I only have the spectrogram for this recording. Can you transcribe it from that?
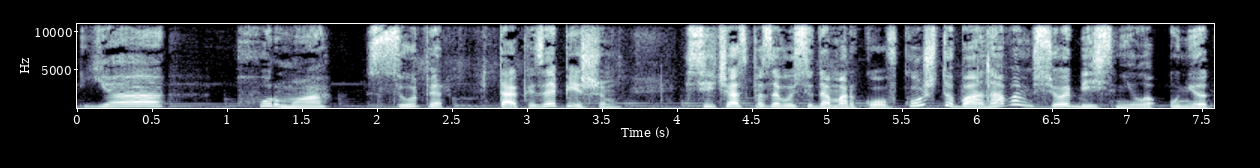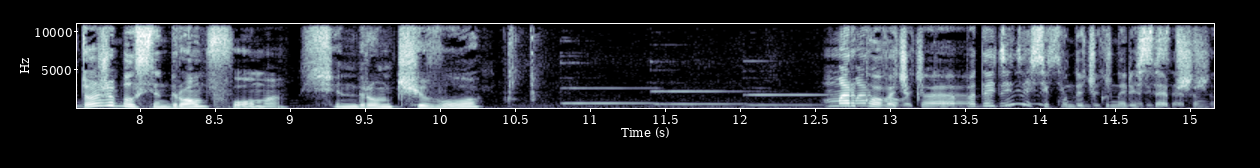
Я хурма. Супер. Так и запишем. Сейчас позову сюда морковку, чтобы она вам все объяснила. У нее тоже был синдром ФОМа. Синдром чего? Морковочка, подойди на секундочку на ресепшн.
